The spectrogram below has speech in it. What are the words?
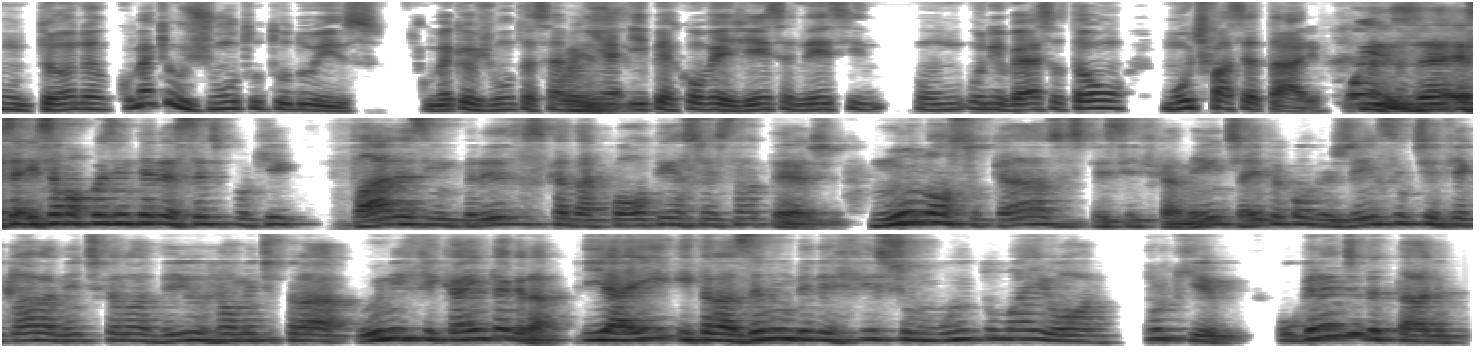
juntando, como é que eu junto tudo isso? Como é que eu junto essa pois. minha hiperconvergência nesse universo tão multifacetário? Pois é, isso é uma coisa interessante, porque várias empresas, cada qual tem a sua estratégia. No nosso caso, especificamente, a hiperconvergência, a gente vê claramente que ela veio realmente para unificar e integrar. E aí, e trazendo um benefício muito maior. Por quê? O grande detalhe,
